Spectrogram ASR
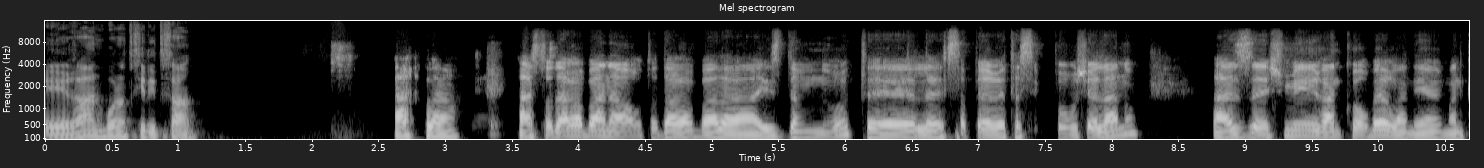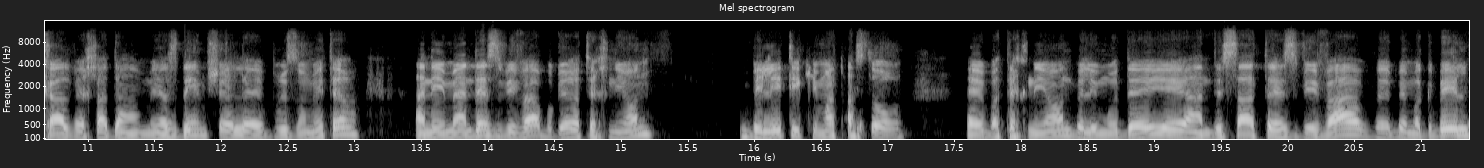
אה, רן, בוא נתחיל איתך. אחלה. אז תודה רבה, נאור, תודה רבה על ההזדמנות uh, לספר את הסיפור שלנו. אז uh, שמי רן קורבר, אני מנכ"ל ואחד המייסדים של בריזומיטר. אני מהנדס סביבה, בוגר הטכניון. ביליתי כמעט עשור בטכניון בלימודי הנדסת סביבה, ובמקביל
